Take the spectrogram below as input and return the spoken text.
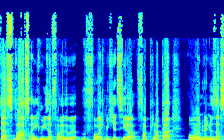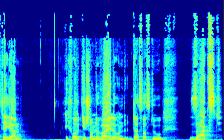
das war's eigentlich mit dieser Folge, bevor ich mich jetzt hier verplapper. Und wenn du sagst, Herr Jan, ich folge dir schon eine Weile und das, was du sagst,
